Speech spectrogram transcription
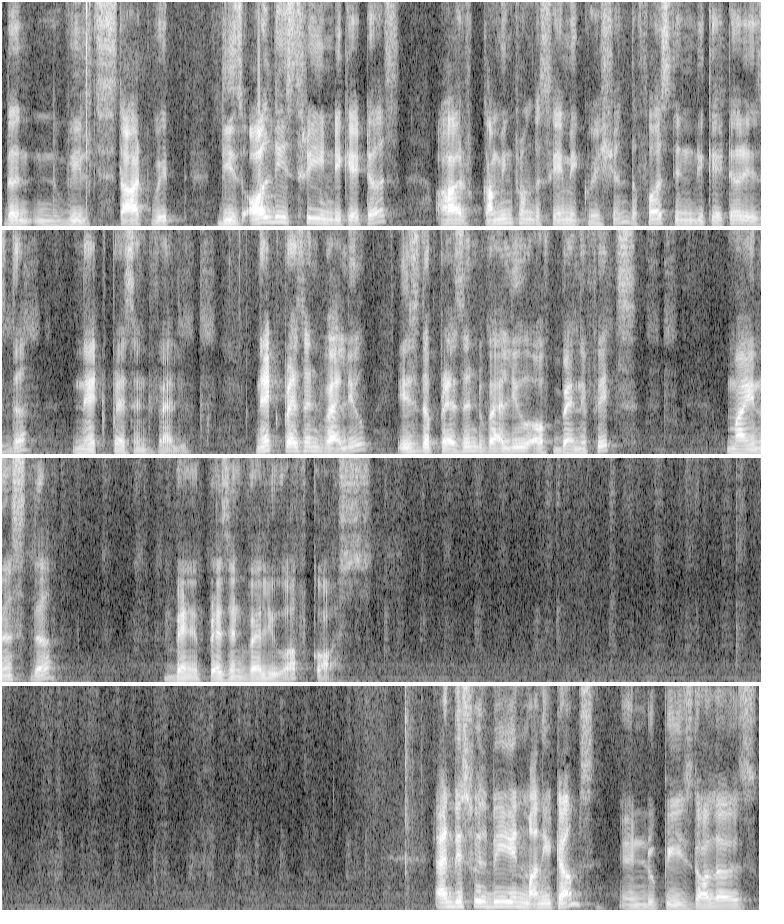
Then we will start with these all these three indicators are coming from the same equation. The first indicator is the net present value. Net present value is the present value of benefits minus the present value of costs. And this will be in money terms in rupees, dollars,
